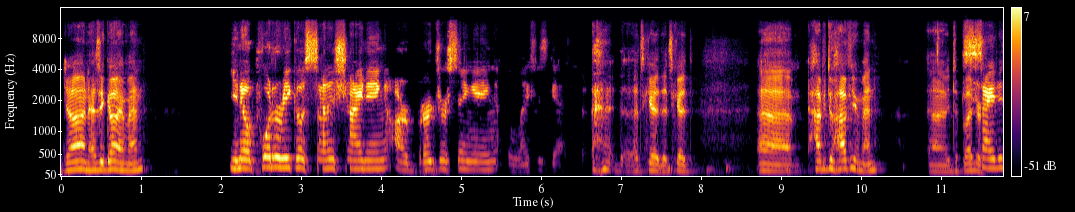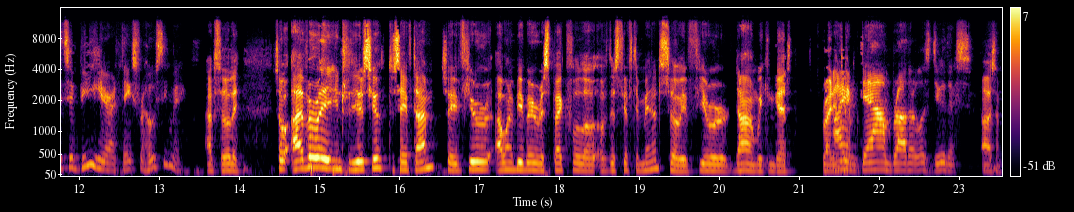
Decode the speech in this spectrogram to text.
John, how's it going, man? You know, Puerto Rico's sun is shining, our birds are singing, life is good. that's good. That's good. Um, happy to have you, man. Uh, it's a pleasure. Excited to be here. Thanks for hosting me. Absolutely. So I've already introduced you to save time. So if you're, I want to be very respectful of, of this 15 minutes. So if you're down, we can get right into I am it. down, brother. Let's do this. Awesome.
